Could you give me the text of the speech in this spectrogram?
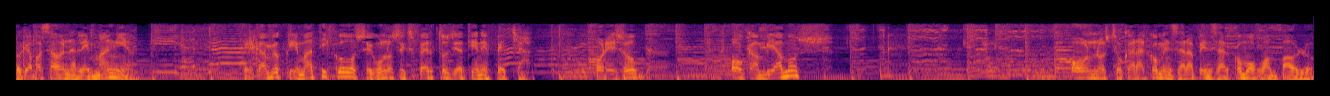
lo que ha pasado en Alemania. El cambio climático, según los expertos, ya tiene fecha. Por eso, o cambiamos o nos tocará comenzar a pensar como Juan Pablo.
